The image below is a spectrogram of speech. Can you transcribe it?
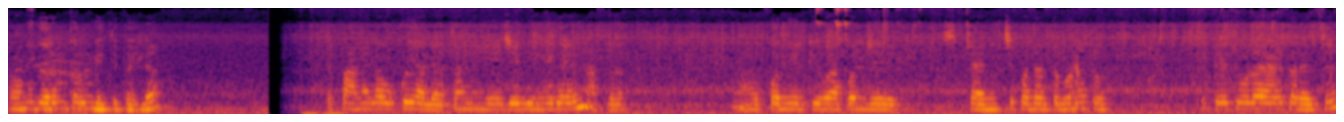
पाणी गरम करून घेते पहिलं. पाण्याला उकळी आले आता आणि हे जे व्हिनेगर आहे ना आपलं पनीर किंवा आपण जे चायनीजचे पदार्थ बनवतो तर ते थोडं ॲड करायचं.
